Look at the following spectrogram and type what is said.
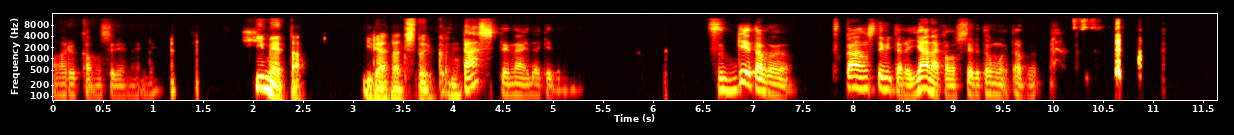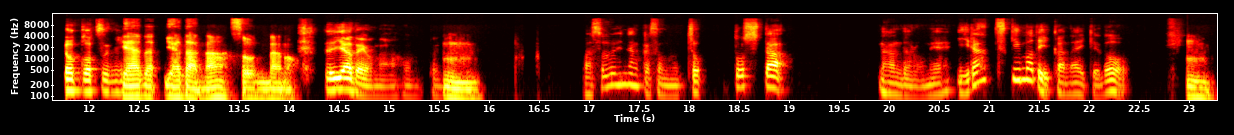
あるかもしれないね。秘めた苛立ちというかね。出してないだけで。すっげえ多分、俯瞰してみたら嫌な顔してると思うよ、多分。露骨に。やだ、やだな、そんなの。嫌だよな、本当に。うん。まあ、そういうなんかその、ちょっとした、なんだろうね、イラつきまでいかないけど、うん。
